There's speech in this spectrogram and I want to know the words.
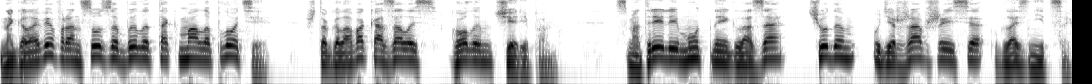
На голове француза было так мало плоти, что голова казалась голым черепом. Смотрели мутные глаза, чудом удержавшиеся в глазницах.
